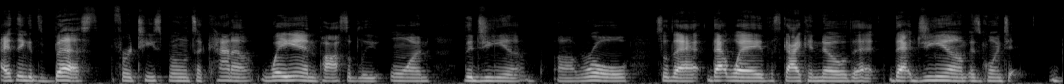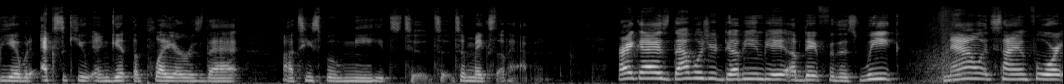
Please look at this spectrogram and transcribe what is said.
I think it's best for Teaspoon to kind of weigh in possibly on the GM uh, role so that that way this guy can know that that GM is going to be able to execute and get the players that uh, Teaspoon needs to, to, to make stuff happen. All right, guys, that was your WNBA update for this week. Now it's time for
